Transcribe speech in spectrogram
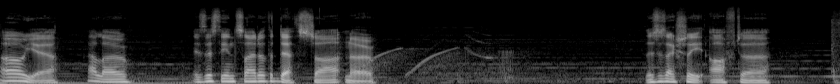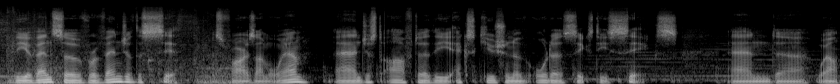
Oh yeah. Hello. Is this the inside of the Death Star? No. This is actually after the events of Revenge of the Sith, as far as I'm aware, and just after the execution of Order 66. And, uh, well,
